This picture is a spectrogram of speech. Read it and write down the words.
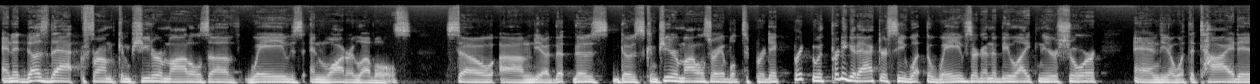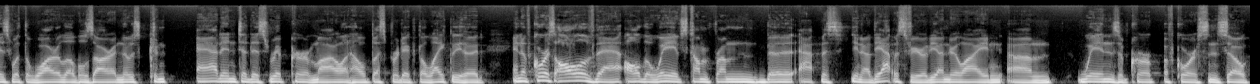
And it does that from computer models of waves and water levels. So, um, you know, th- those those computer models are able to predict with pretty good accuracy what the waves are going to be like near shore, and you know what the tide is, what the water levels are, and those con- add into this rip current model and help us predict the likelihood. And of course, all of that, all the waves come from the atmosphere, you know, the atmosphere, the underlying um, winds, of, of course. And so,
